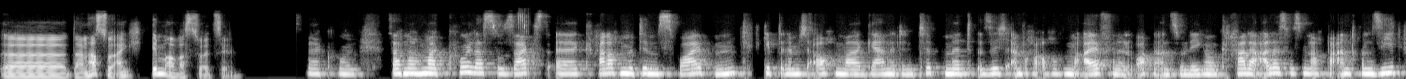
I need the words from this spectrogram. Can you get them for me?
äh, dann hast du eigentlich immer was zu erzählen. Sehr cool. Auch nochmal cool, dass du sagst, äh, gerade auch mit dem Swipen, ich gebe dir nämlich auch mal gerne den Tipp mit, sich einfach auch auf dem iPhone einen Ordner anzulegen und gerade alles, was man auch bei anderen sieht,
